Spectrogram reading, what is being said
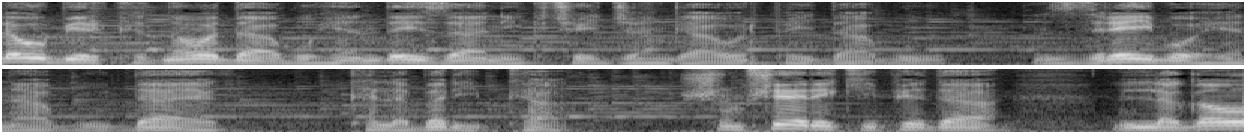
لەو بیرکردنەوە دابوو هێندەی زانی کچەی جەنگاوەر پەیدا بوو زرەی بۆ هێنابوو دایەک کە لەبەری بکە شمشێرێکی پێدا لەگەڵ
